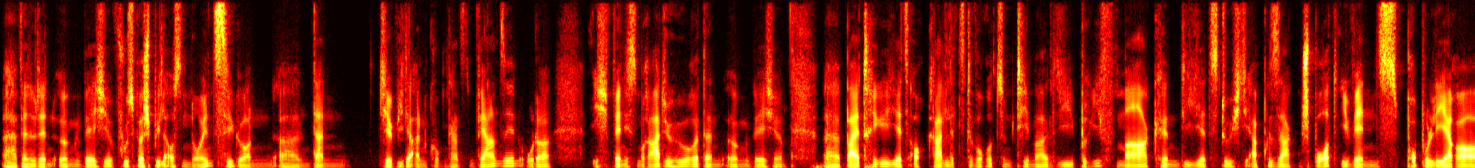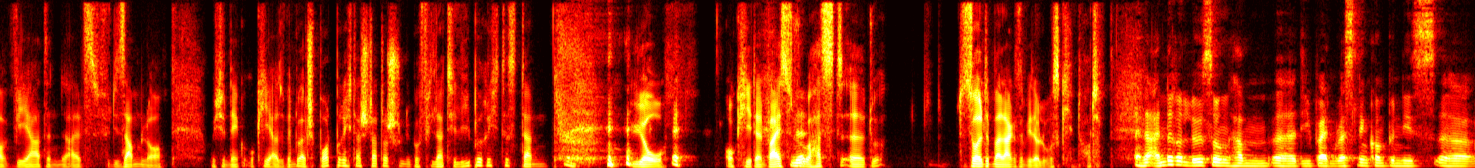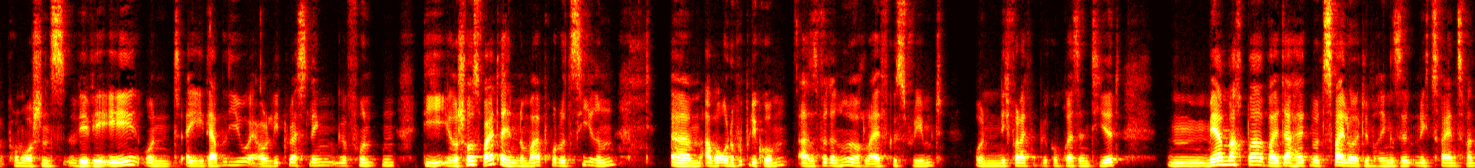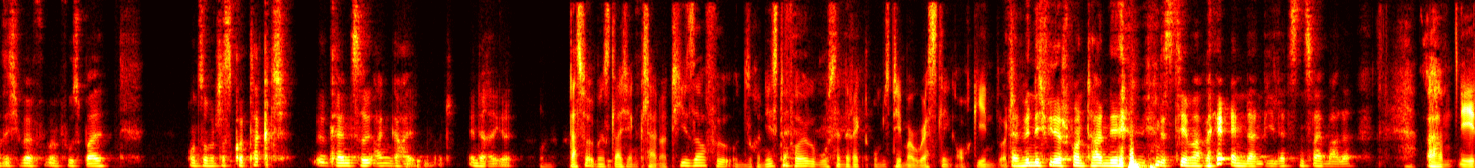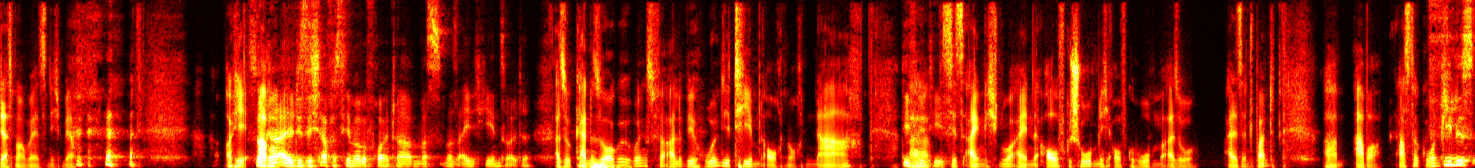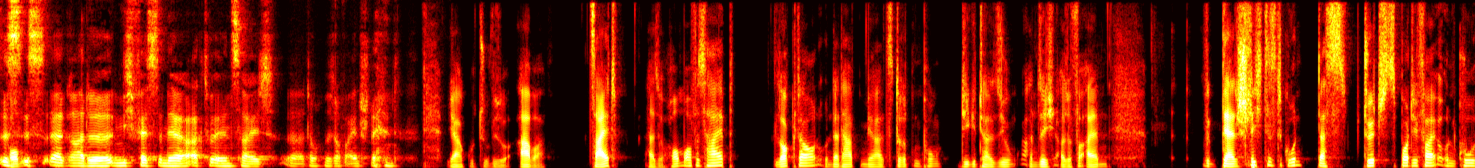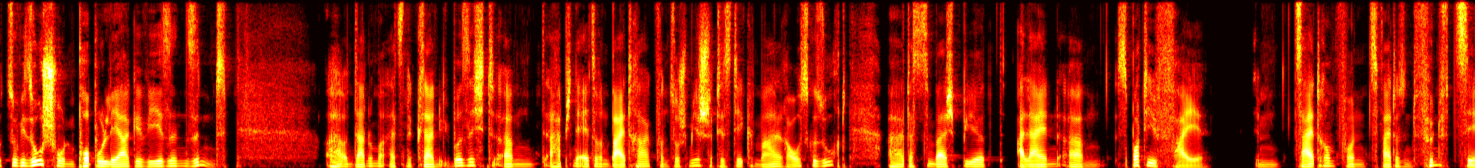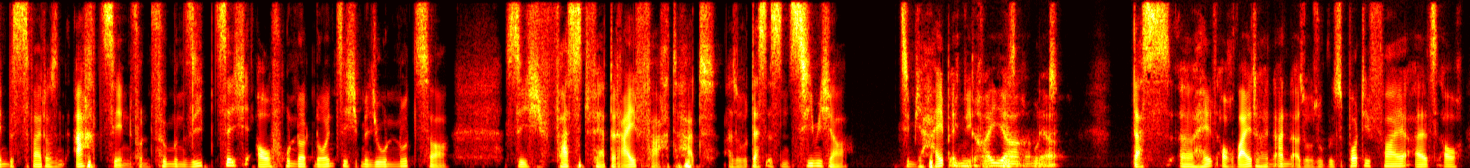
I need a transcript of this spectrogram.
äh, wenn du denn irgendwelche Fußballspiele aus den 90ern äh, dann dir wieder angucken kannst im Fernsehen oder ich, wenn ich es im Radio höre, dann irgendwelche äh, Beiträge jetzt auch gerade letzte Woche zum Thema die Briefmarken, die jetzt durch die abgesagten Sportevents populärer werden als für die Sammler. Wo ich dann denke, okay, also wenn du als Sportberichterstatter schon über Philatelie berichtest, dann, yo, okay, dann weißt du, ne. du hast, äh, du, sollte mal langsam wieder losgehen dort. Eine andere Lösung haben äh, die beiden Wrestling Companies äh, Promotions WWE und AEW, Aero Elite Wrestling, gefunden, die ihre Shows weiterhin normal produzieren, ähm, aber ohne Publikum. Also es wird dann nur noch live gestreamt und nicht vor Live-Publikum präsentiert. Mehr machbar, weil da halt nur zwei Leute im Ring sind und nicht 22 beim Fußball. Und somit das Kontaktgrenze angehalten wird, in der Regel. Das war übrigens gleich ein kleiner Teaser für unsere nächste Folge, wo es dann direkt ums Thema Wrestling auch gehen wird. Wenn wir nicht wieder spontan das Thema ändern, wie die letzten zwei Male. Ähm, nee, das machen wir jetzt nicht mehr. Okay, so aber alle, die sich auf das Thema gefreut haben, was, was eigentlich gehen sollte. Also keine Sorge übrigens für alle, wir holen die Themen auch noch nach. Definitiv. Äh, ist jetzt eigentlich nur ein aufgeschoben, nicht aufgehoben. Also alles entspannt. Ähm, aber erster Grund. Vieles ist, ist äh, gerade nicht fest in der aktuellen Zeit. Äh, da muss man sich darauf einstellen. Ja, gut, sowieso. Aber Zeit, also Homeoffice-Hype, Lockdown und dann hatten wir als dritten Punkt Digitalisierung an sich, also vor allem der schlichteste Grund, dass Twitch, Spotify und Co. sowieso schon populär gewesen sind. Äh, und da nur mal als eine kleine Übersicht, ähm, da habe ich einen älteren Beitrag von Social Media Statistik mal rausgesucht, äh, dass zum Beispiel allein ähm, Spotify im Zeitraum von 2015 bis 2018 von 75 auf 190 Millionen Nutzer sich fast verdreifacht hat. Also das ist ein ziemlicher, ziemlicher Hype-Entwicklung. In drei Jahren, und ja. das äh, hält auch weiterhin an. Also sowohl Spotify als auch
